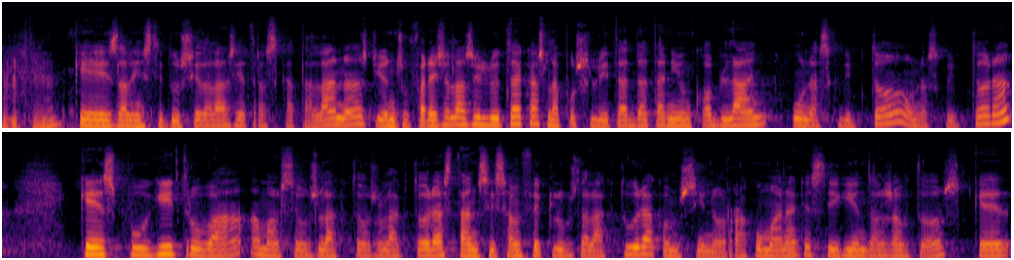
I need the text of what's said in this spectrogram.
mhm. -huh. que és de la Institució de les Lletres Catalanes, i ens ofereix a les biblioteques la possibilitat de tenir un cop l'any un escriptor o una escriptora que es pugui trobar amb els seus lectors o lectores, tant si s'han fet clubs de lectura com si no. Recomana que sigui un dels autors que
